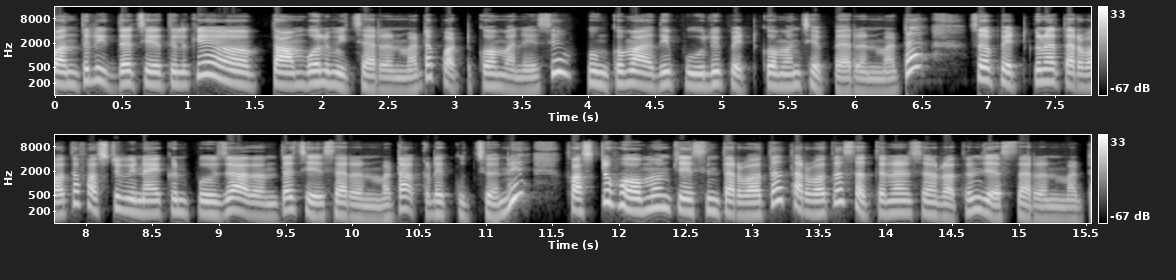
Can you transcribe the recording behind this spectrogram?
పంతులు ఇద్దరి చేతులకి తాంబూలం ఇచ్చారనమాట. పట్టుకోమనేసి. కుంకుమ అది పూలు పెట్టుకోమని చెప్పారనమాట. సో, పెట్టుకున్న తర్వాత ఫస్ట్ వినాయకుని పూజ అదంతా చేశారనమాట. అక్కడే కూర్చొని. ఫస్ట్ హోమం చేసిన తర్వాత, తర్వాత సత్యనారాయణ వ్రతం చేస్తారనమాట.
